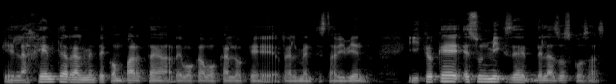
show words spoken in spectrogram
que la gente realmente comparta de boca a boca lo que realmente está viviendo. Y creo que es un mix de, las dos cosas.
